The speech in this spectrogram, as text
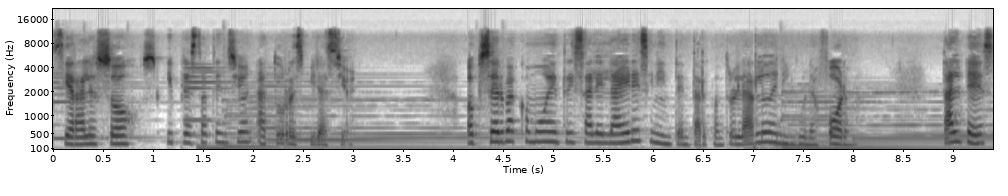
Cierra los ojos y presta atención a tu respiración. Observa cómo entra y sale el aire sin intentar controlarlo de ninguna forma. Tal vez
